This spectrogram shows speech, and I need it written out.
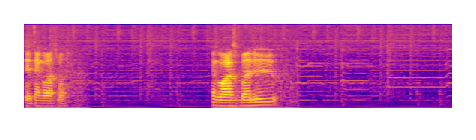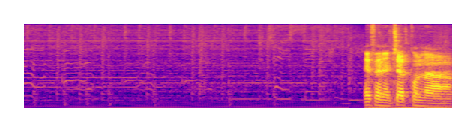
Sí, tengo Asbal. Tengo Asbal. F en el chat con la...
